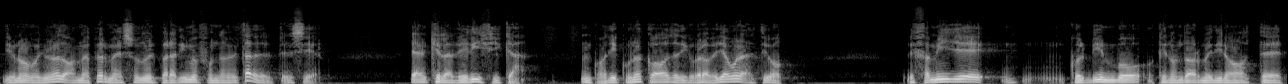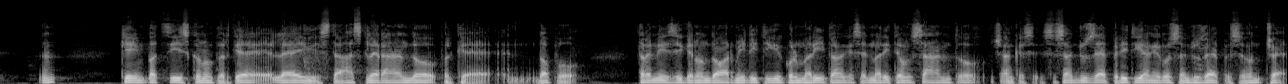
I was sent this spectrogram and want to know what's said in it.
di un uomo e di una donna per me sono il paradigma fondamentale del pensiero e anche la verifica. Quando dico una cosa dico però vediamo un attimo, le famiglie col bimbo che non dorme di notte, eh? che impazziscono perché lei sta sclerando, perché dopo tre mesi che non dormi litighi col marito anche se il marito è un santo, cioè anche se, se San Giuseppe litighi anche con San Giuseppe, se non, cioè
